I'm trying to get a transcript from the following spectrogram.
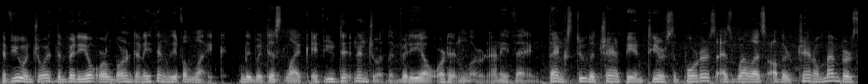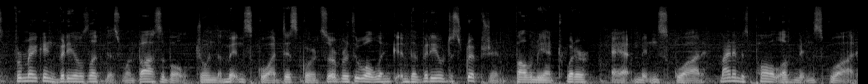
If you enjoyed the video or learned anything, leave a like. Leave a dislike if you didn't enjoy the video or didn't learn anything. Thanks to the champion tier supporters as well as other channel members for making videos like this one possible. Join the Mitten Squad Discord server through a link in the video description. Follow me on Twitter at Mitten Squad. My name is Paul of Mitten Squad.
